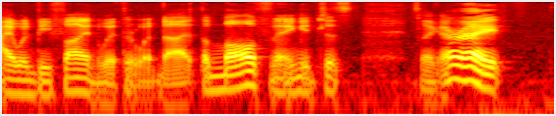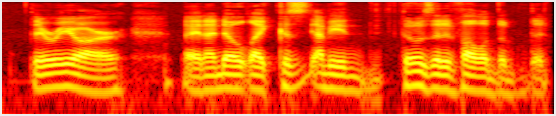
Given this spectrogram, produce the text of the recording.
I would be fine with or whatnot. The Maul thing, it just it's like all right, there we are, and I know like because I mean those that have followed the the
